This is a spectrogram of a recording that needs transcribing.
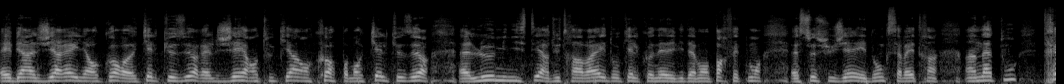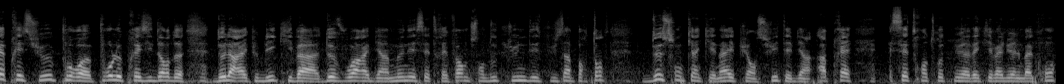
eh bien, elle gérait il y a encore euh, quelques heures, elle gère en tout cas encore pendant quelques heures le ministère du Travail. Donc elle connaît évidemment parfaitement ce sujet et donc ça va être un, un atout très précieux pour, pour le président de, de la République qui va devoir eh bien, mener cette réforme, sans doute l'une des plus importantes de son quinquennat. Et puis ensuite, eh bien, après s'être entretenu avec Emmanuel Macron,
